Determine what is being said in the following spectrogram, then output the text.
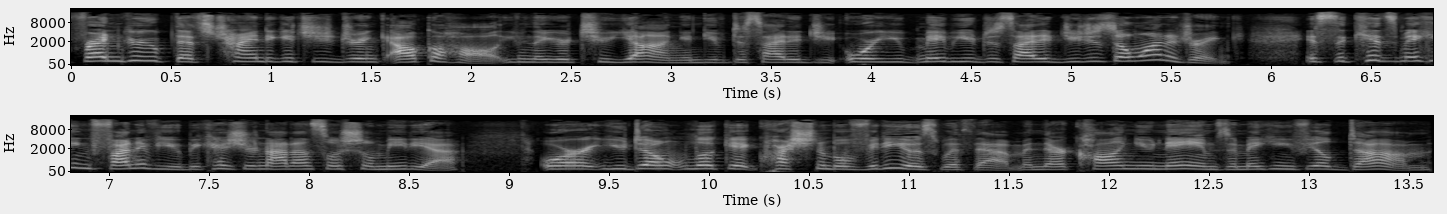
friend group that's trying to get you to drink alcohol even though you're too young and you've decided you or you maybe you've decided you just don't want to drink. It's the kids making fun of you because you're not on social media or you don't look at questionable videos with them and they're calling you names and making you feel dumb.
